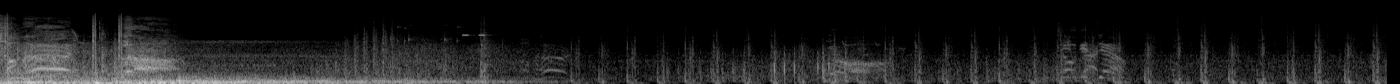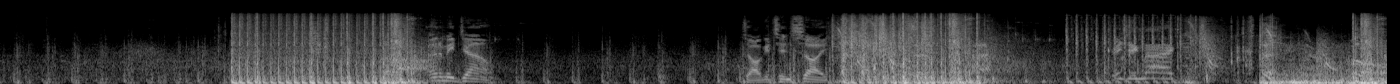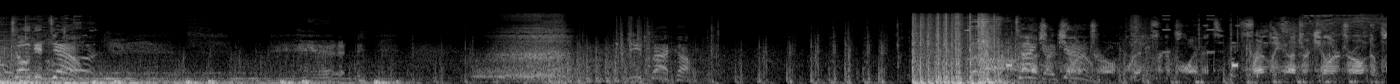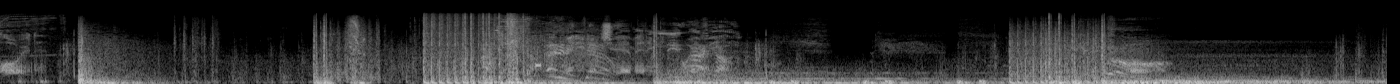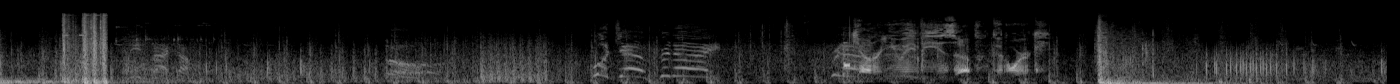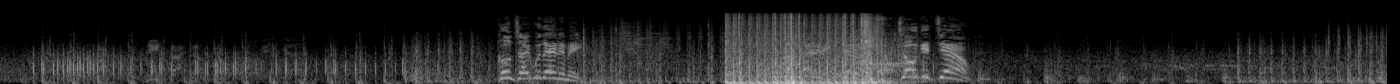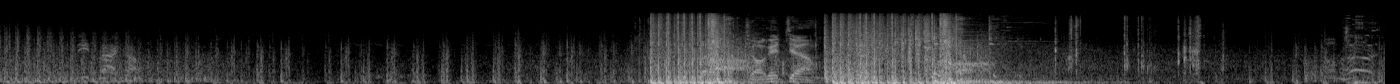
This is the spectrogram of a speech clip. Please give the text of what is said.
I'm hurt. Ah. I'm hurt. Ah. Target down. Enemy down. Target's in sight. Changing mag. Target down. Need backup. Tango down. drone ready for deployment. Friendly hunter killer drone deployed. Down. jam enemy out! Grenade! Grenade! Counter UAV is up. Good work. Need backup. Contact with enemy. Enemy down. Target down. Need backup. Target down. I'm hurt.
